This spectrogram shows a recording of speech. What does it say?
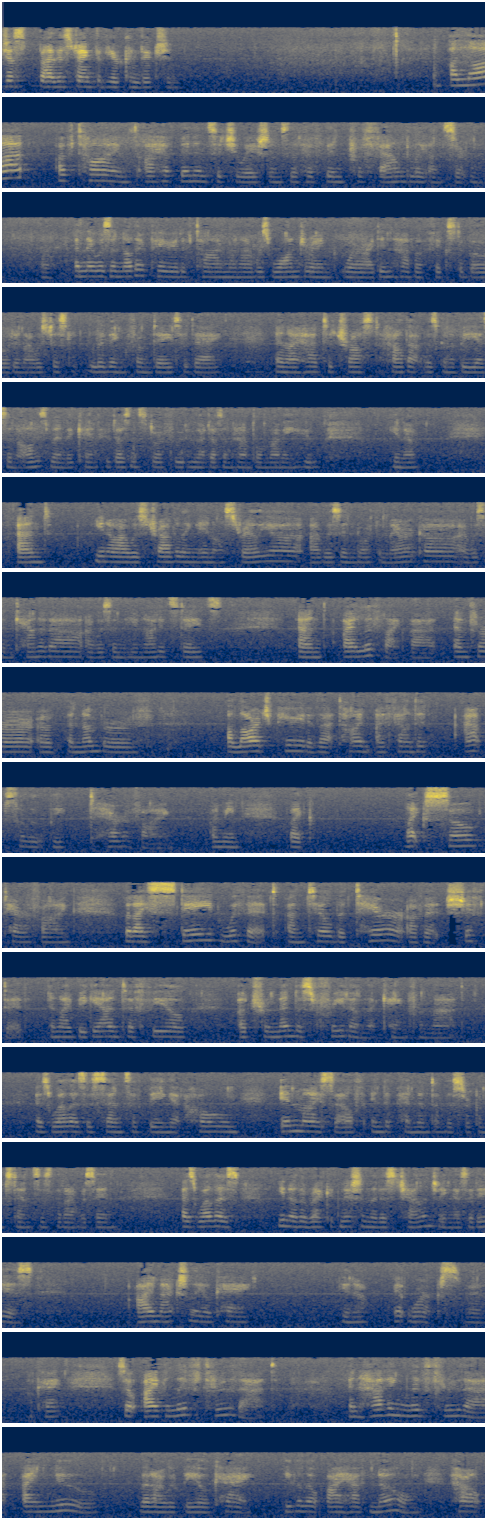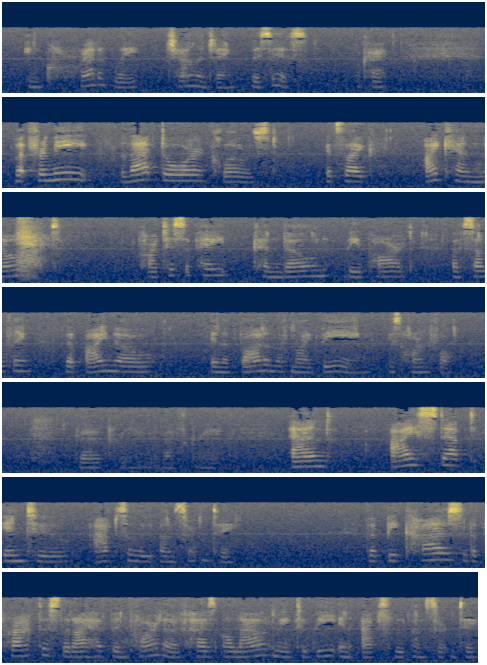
just by the strength of your conviction? A lot of times I have been in situations that have been profoundly uncertain. And there was another period of time when I was wandering where I didn't have a fixed abode and I was just living from day to day. And I had to trust how that was going to be as an alms mendicant who doesn't store food, who doesn't handle money, who, you know. And, you know, I was traveling in Australia, I was in North America, I was in Canada, I was in the United States. And I lived like that. And for a, a number of, a large period of that time, I found it absolutely terrifying. I mean, like, like so terrifying. But I stayed with it until the terror of it shifted, and I began to feel a tremendous freedom that came from that, as well as a sense of being at home in myself, independent of the circumstances that I was in, as well as, you know, the recognition that as challenging as it is, I'm actually okay. You know, it works. Yeah. Okay? So I've lived through that. And having lived through that, I knew that I would be okay, even though I have known how incredibly challenging this is. Okay? But for me, that door closed. It's like I cannot participate, condone, be part of something that I know in the bottom of my being is harmful. Good for you. That's great. And I stepped into absolute uncertainty. But because the practice that I have been part of has allowed me to be in absolute uncertainty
